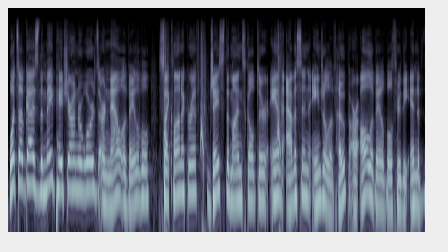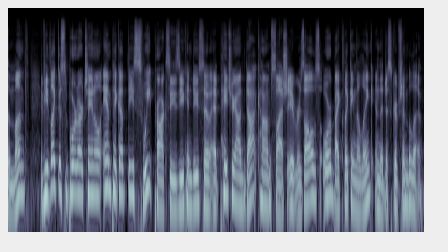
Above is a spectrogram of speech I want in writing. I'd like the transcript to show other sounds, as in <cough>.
What's up guys, the May Patreon rewards are now available. Cyclonic Rift, Jace the Mind Sculptor, and Avacyn Angel of Hope are all available through the end of the month. If you'd like to support our channel and pick up these sweet proxies, you can do so at patreon.com slash itresolves or by clicking the link in the description below.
